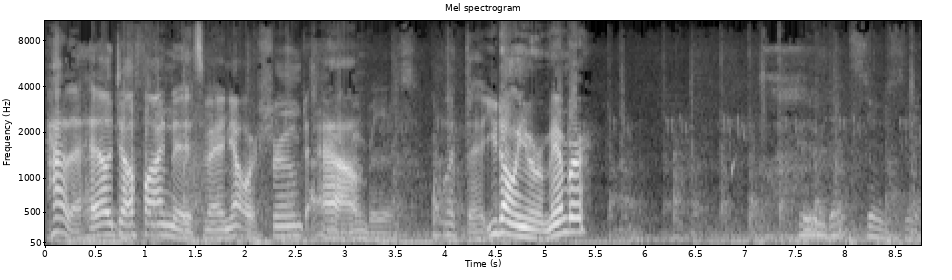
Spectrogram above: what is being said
How the hell did y'all find this, man? Y'all were shroomed out. remember this. What the? You don't even remember? Dude, that's so sick.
